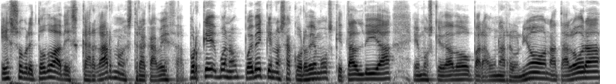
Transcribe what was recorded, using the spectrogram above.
es sobre todo a descargar nuestra cabeza. Porque, bueno, puede que nos acordemos que tal día hemos quedado para una reunión a tal hora.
